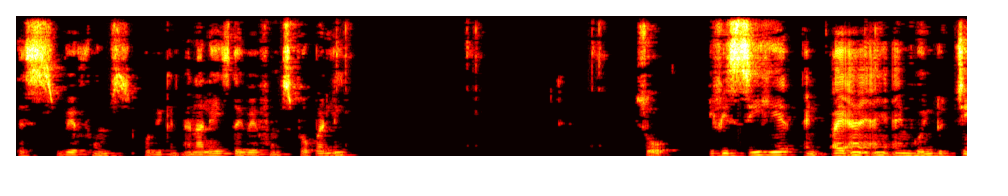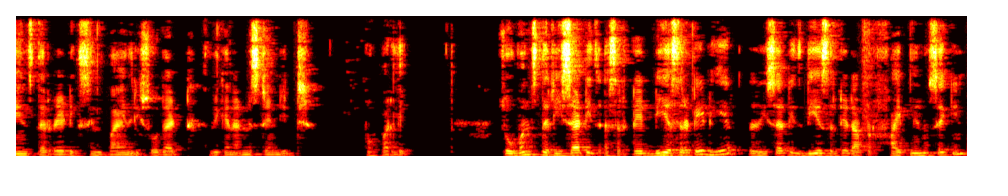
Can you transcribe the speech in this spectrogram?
this waveforms or we can analyze the waveforms properly. So if we see here and I, I, I am going to change the radix in binary so that we can understand it properly. So once the reset is asserted deasserted here the reset is deasserted after 5 nanosecond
